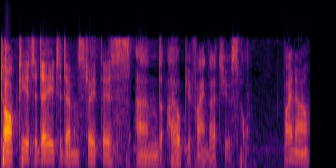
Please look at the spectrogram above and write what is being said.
talk to you today to demonstrate this, and I hope you find that useful. Bye now.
